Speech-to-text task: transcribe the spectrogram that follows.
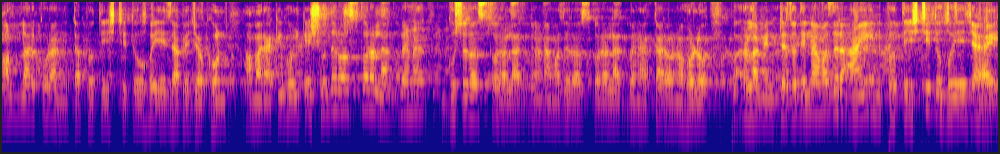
আল্লাহর কোরআনটা প্রতিষ্ঠিত হয়ে যাবে যখন। আমার আকিবুলকে সুদের রস করা লাগবে না ঘুষের রস করা লাগবে না নামাজের রস করা লাগবে না। কারণ হলো, পার্লামেন্টে যদি নামাজের আইন প্রতিষ্ঠিত হয়ে যায়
